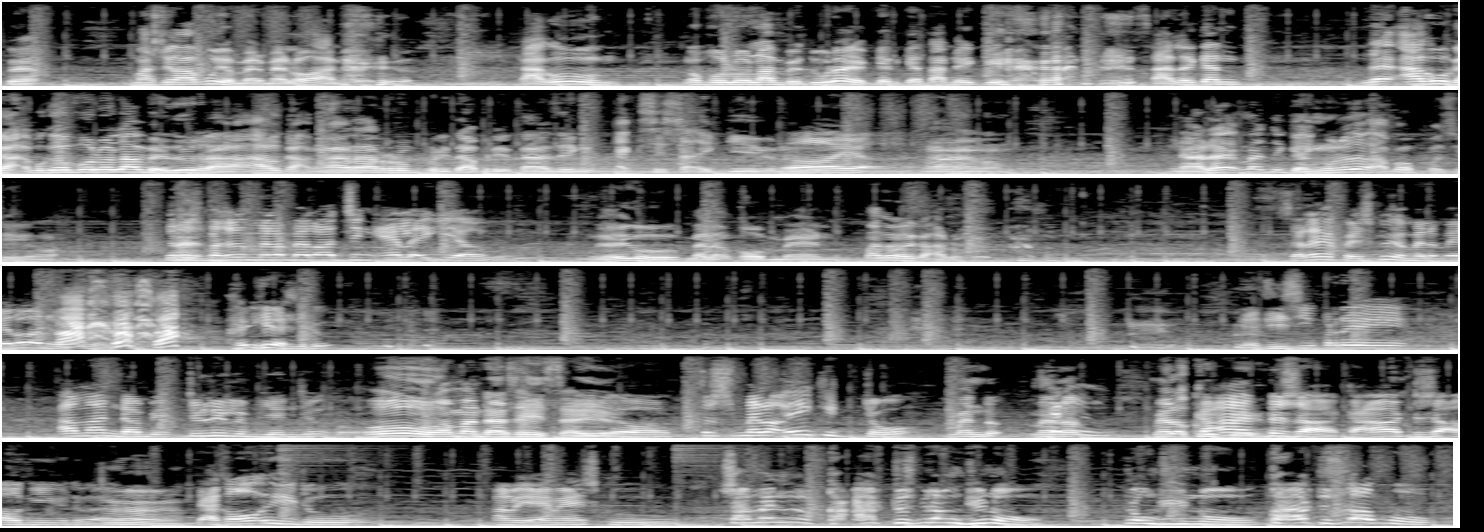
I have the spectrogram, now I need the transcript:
Be, masih aku ya melo-melokan. aku ngefollow lambe tura ya ket-ketan iki. Soalnya kan Nek aku gak ngefollow lambe tura, aku gak ngararu berita-berita sing eksis saiki ngono. Oh iya. Nah, nah lek mek ngono tuh gak apa-apa sih. Terus maksudnya melok-melokan sing elek iki apa? Enggak iku melok komen, padahal gak ero. Soalnya Facebookku ya melok-melokan ya. Iya, Cuk. Jadi si pere Amanda mbek dulu lho mbiyen, Cuk. Oh, Amanda Seysa ya. Iya, terus melok iki, Cuk. Melok melok melok grup. Gak ada sah, gak ada sah ongi gitu kan. Nah. Ya kok itu ambil MS ku. Sampean gak adus pirang dino? Pirang dino. Gak adus lapo?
